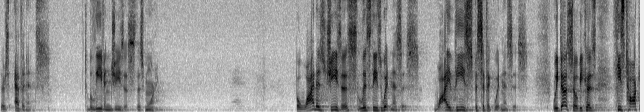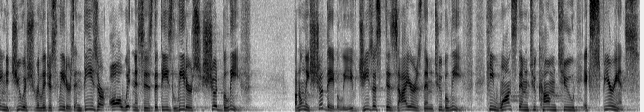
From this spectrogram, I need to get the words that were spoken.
There's evidence to believe in Jesus this morning. But why does Jesus list these witnesses? Why these specific witnesses? Well, he does so because he's talking to Jewish religious leaders, and these are all witnesses that these leaders should believe. Not only should they believe, Jesus desires them to believe. He wants them to come to experience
